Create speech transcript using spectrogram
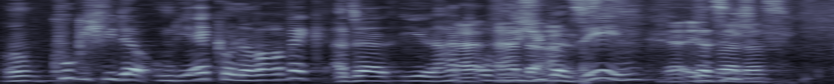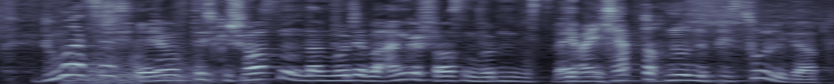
und dann gucke ich wieder um die Ecke und dann war er weg. Also er, hat Er- offensichtlich übersehen, Ja, ich dass war ich. das. Du warst das? Ja, ich habe auf dich geschossen und dann wurde er aber angeschossen und wurde weg. Ja, aber ich habe doch nur eine Pistole gehabt.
